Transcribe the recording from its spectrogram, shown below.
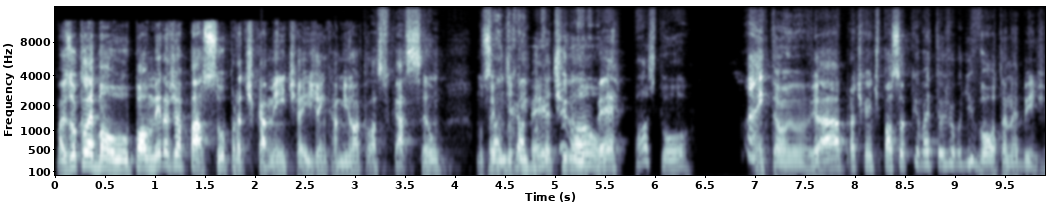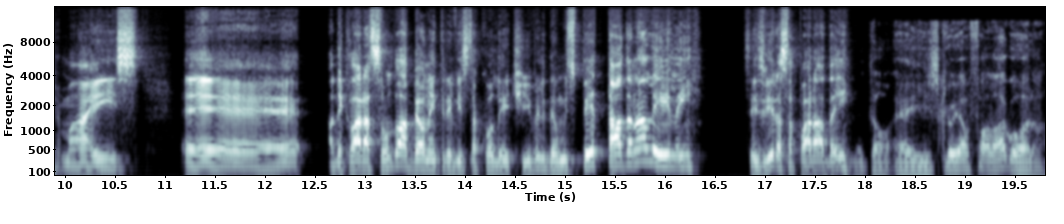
Mas, ô Clebão, o Palmeiras já passou praticamente aí, já encaminhou a classificação. No segundo tempo até tirou não, o pé. Passou. Ah, então, já praticamente passou porque vai ter o jogo de volta, né, Benja? Mas é... a declaração do Abel na entrevista coletiva, ele deu uma espetada na Leila, hein? Vocês viram essa parada aí? Então, é isso que eu ia falar agora.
